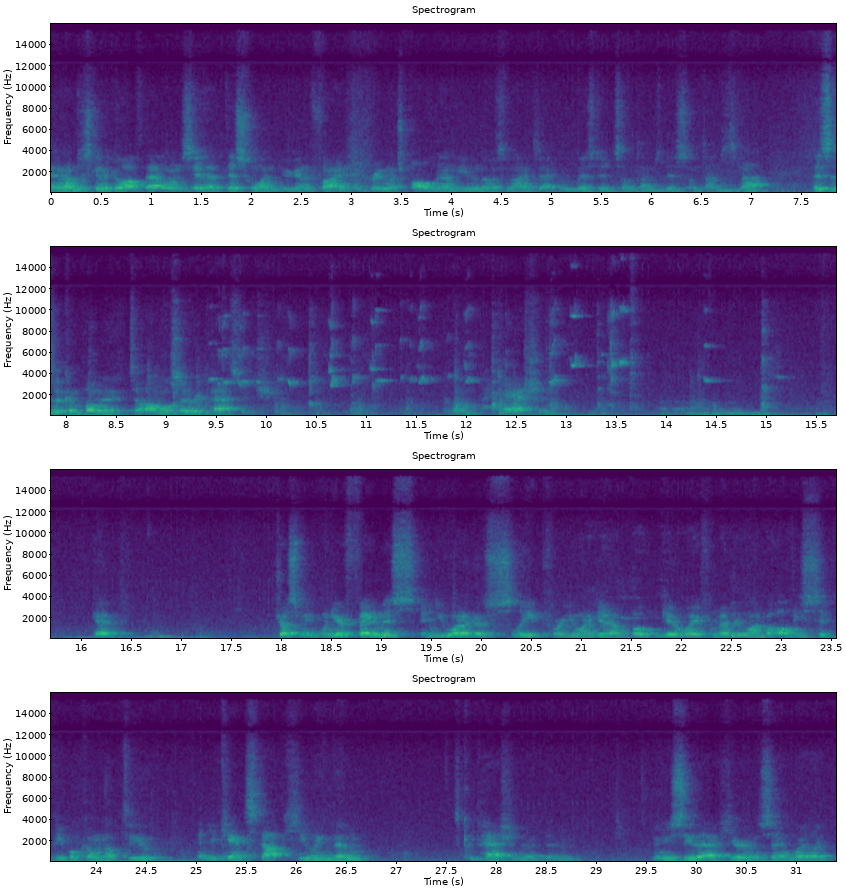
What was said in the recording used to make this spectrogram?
And I'm just gonna go off that one and say that this one, you're gonna find in pretty much all of them, even though it's not exactly listed, sometimes it is, sometimes it's not. This is a component to almost every passage. Compassion, okay? Trust me, when you're famous and you wanna go to sleep, or you wanna get on a boat and get away from everyone, but all these sick people coming up to you, and you can't stop healing them, it's compassion right there. And you see that here in the same way, like,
